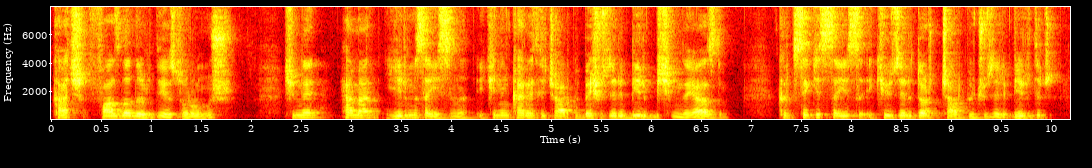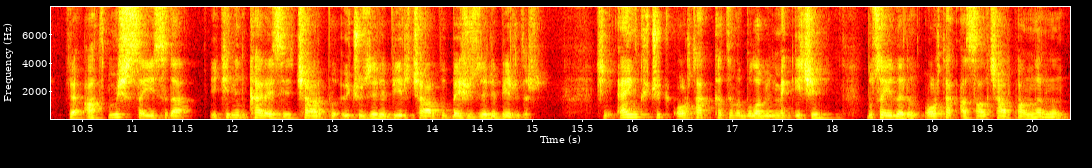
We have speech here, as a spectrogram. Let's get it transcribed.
kaç fazladır diye sorulmuş. Şimdi hemen 20 sayısını 2'nin karesi çarpı 5 üzeri 1 biçimde yazdım. 48 sayısı 2 üzeri 4 çarpı 3 üzeri 1'dir. Ve 60 sayısı da 2'nin karesi çarpı 3 üzeri 1 çarpı 5 üzeri 1'dir. Şimdi en küçük ortak katını bulabilmek için bu sayıların ortak asal çarpanlarının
